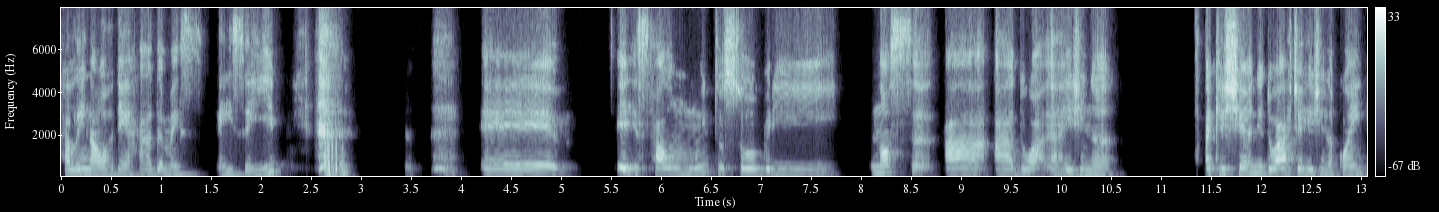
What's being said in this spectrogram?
falei na ordem errada, mas é isso aí. é, eles falam muito sobre. Nossa, a, a, a Regina a Cristiane Duarte e a Regina Cohen,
